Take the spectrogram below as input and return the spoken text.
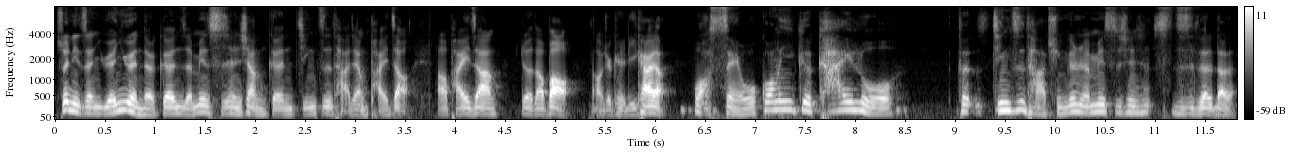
所以你只能远远的跟人面狮身像跟金字塔这样拍照，然后拍一张热到爆，然后就可以离开了。哇塞，我光一个开罗。金字塔群跟人面狮身像，的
